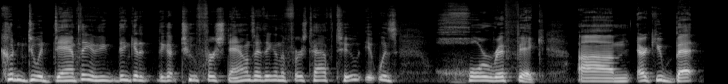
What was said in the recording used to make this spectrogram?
couldn't do a damn thing. They didn't get. A, they got two first downs, I think, in the first half too. It was horrific. Um, Eric, you bet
